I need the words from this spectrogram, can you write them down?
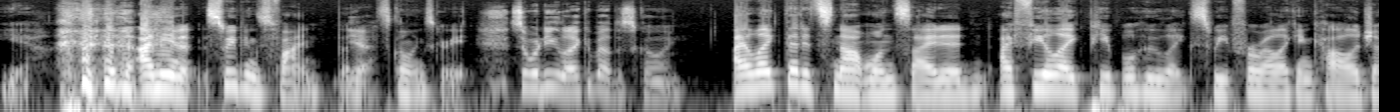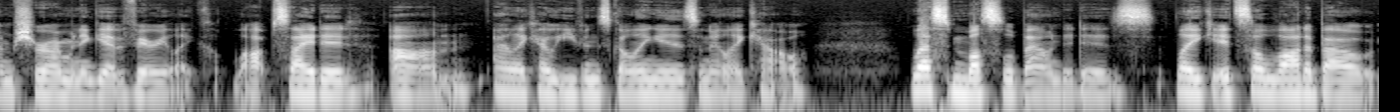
Yeah. I mean, sweeping's fine, but Yeah. sculling's great. So what do you like about the sculling? I like that it's not one sided. I feel like people who like sweep for a while, like in college, I'm sure I'm going to get very like lopsided. Um, I like how even sculling is, and I like how less muscle bound it is. Like it's a lot about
